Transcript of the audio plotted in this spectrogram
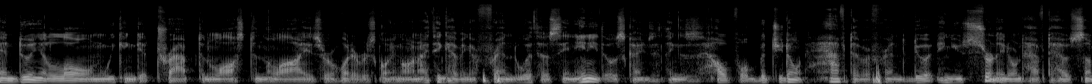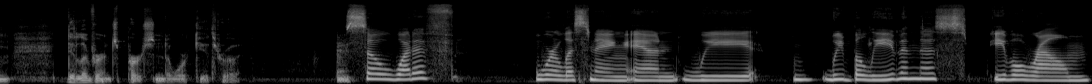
And doing it alone, we can get trapped and lost in the lies or whatever's going on. I think having a friend with us in any of those kinds of things is helpful, but you don't have to have a friend to do it, and you certainly don't have to have some deliverance person to work you through it. So, what if we're listening and we we believe in this evil realm?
